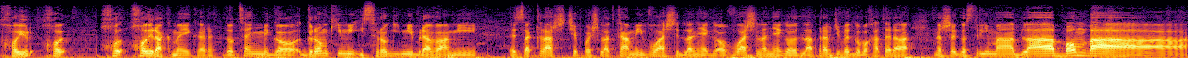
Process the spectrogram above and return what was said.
horror, horror, ho- Hoirak Maker. Doceńmy go gromkimi i srogimi brawami. Zaklaszcie pośladkami właśnie dla niego, właśnie dla niego, dla prawdziwego bohatera naszego streama, dla Bomba!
